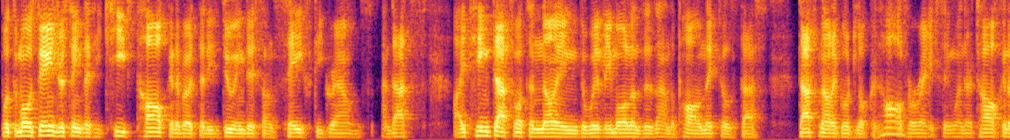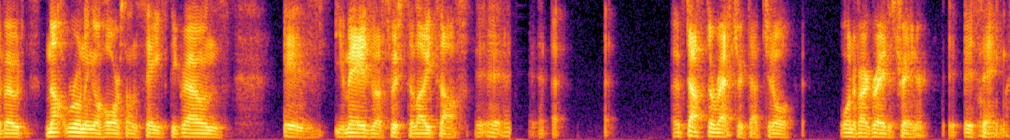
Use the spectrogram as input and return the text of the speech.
but the most dangerous thing that he keeps talking about that he's doing this on safety grounds, and that's I think that's what's annoying the Willie Mullinses and the Paul Nicholls that that's not a good look at all for racing when they're talking about not running a horse on safety grounds is you may as well switch the lights off. If that's the rhetoric that, you know, one of our greatest trainer is saying.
